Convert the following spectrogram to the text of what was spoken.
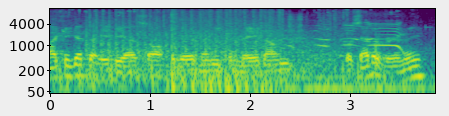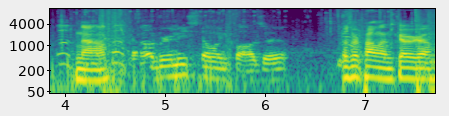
I can get the ADS off of it, and then you can nade them. Was that a roomie? No. A roomie still in closet. Those are Paladins. Go, go, go.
